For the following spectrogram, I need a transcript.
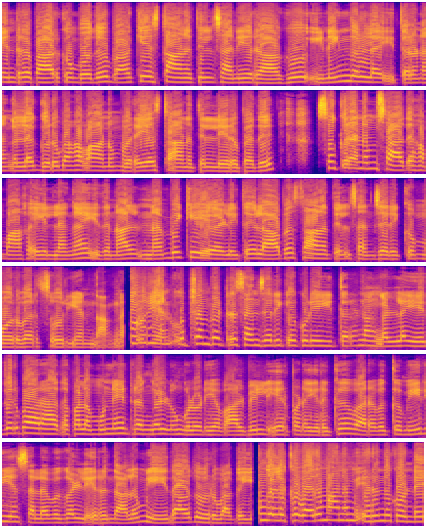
என்று பார்க்கும்போது பாக்கியஸ்தானத்தில் சனி ராகு இணைந்துள்ள இத்தருணங்கள்ல குரு பகவானும் விரயஸ்தானத்தில் இருப்பது சுக்கிரனும் சாதகமாக இல்லைங்க. இதனால் நம்பிக்கையை அளித்து லாபஸ்தானத்தில் சஞ்சரிக்கும் ஒருவர் சூரியன் தாங்க. சூரியன் உச்சம் பெற்று சஞ்சரிக்கக்கூடிய இத்தருணங்கள்ல எதிர்பாராத பல முன்னேற்றங்கள் உங்களுடைய வாழ்வில் ஏற்பட இருக்கு. வரவுக்கு மீறிய செலவுகள் இருந்தாலும் ஏதாவது ஒரு வகை உங்களுக்கு வருமானம் இருந்து கொண்டே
